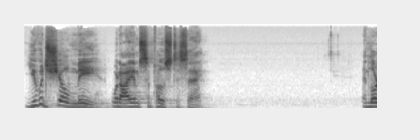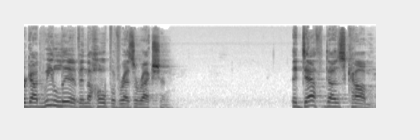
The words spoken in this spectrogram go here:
you would show me what I am supposed to say. And Lord God, we live in the hope of resurrection. The death does come,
